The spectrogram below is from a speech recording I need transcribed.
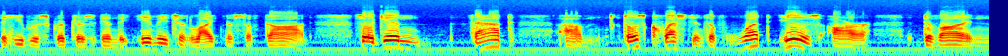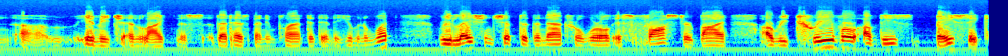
the Hebrew scriptures again, the image and likeness of God. So again, that um, those questions of what is our divine uh, image and likeness that has been implanted in the human. What relationship to the natural world is fostered by a retrieval of these basic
